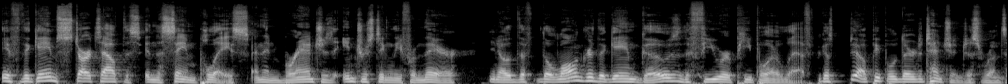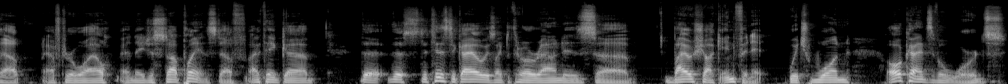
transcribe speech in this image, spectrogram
if the game starts out this in the same place and then branches interestingly from there, you know, the the longer the game goes, the fewer people are left because you know people their attention just runs out after a while and they just stop playing stuff. I think uh, the the statistic I always like to throw around is uh, Bioshock Infinite, which won all kinds of awards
